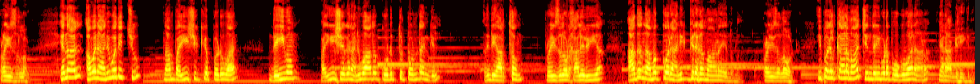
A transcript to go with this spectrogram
പ്രൈസ് എന്നാൽ അവൻ അനുവദിച്ചു നാം പരീക്ഷിക്കപ്പെടുവാൻ ദൈവം പരീക്ഷകൻ അനുവാദം കൊടുത്തിട്ടുണ്ടെങ്കിൽ അതിന്റെ അർത്ഥം പ്രൈസ് ലോഡ് ഹാലലുയ്യ അത് നമുക്കൊരനുഗ്രഹമാണ് എന്നുള്ളത്. പ്രൈസ് അലോട്ട് ഈ പകൽക്കാലം ആ ചിന്തയിലൂടെ പോകുവാനാണ് ഞാൻ ആഗ്രഹിക്കുന്നത്.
